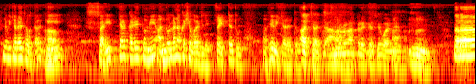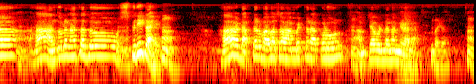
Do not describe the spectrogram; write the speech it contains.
प्रश्न विचारायचा होता. की साहित्याकडे तुम्ही आंदोलनं कसे वाढले? साहित्यातून हे विचारायचं अच्छा अच्छा. आंदोलनाकडे कसे वाढले. तर हा आंदोलनाचा जो स्पिरिट आहे हां. डॉक्टर बाबासाहेब आंबेडकरांकडून आमच्या वडिलांना मिळाला. बरं.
